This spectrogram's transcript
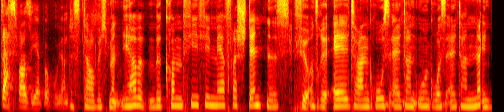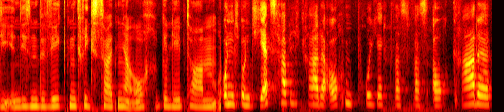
das war sehr berührend. Das glaube ich. Man, ja, wir bekommen viel, viel mehr Verständnis für unsere Eltern, Großeltern, Urgroßeltern, ne, die in diesen bewegten Kriegszeiten ja auch gelebt haben. Und, und jetzt habe ich gerade auch ein Projekt, was, was auch gerade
